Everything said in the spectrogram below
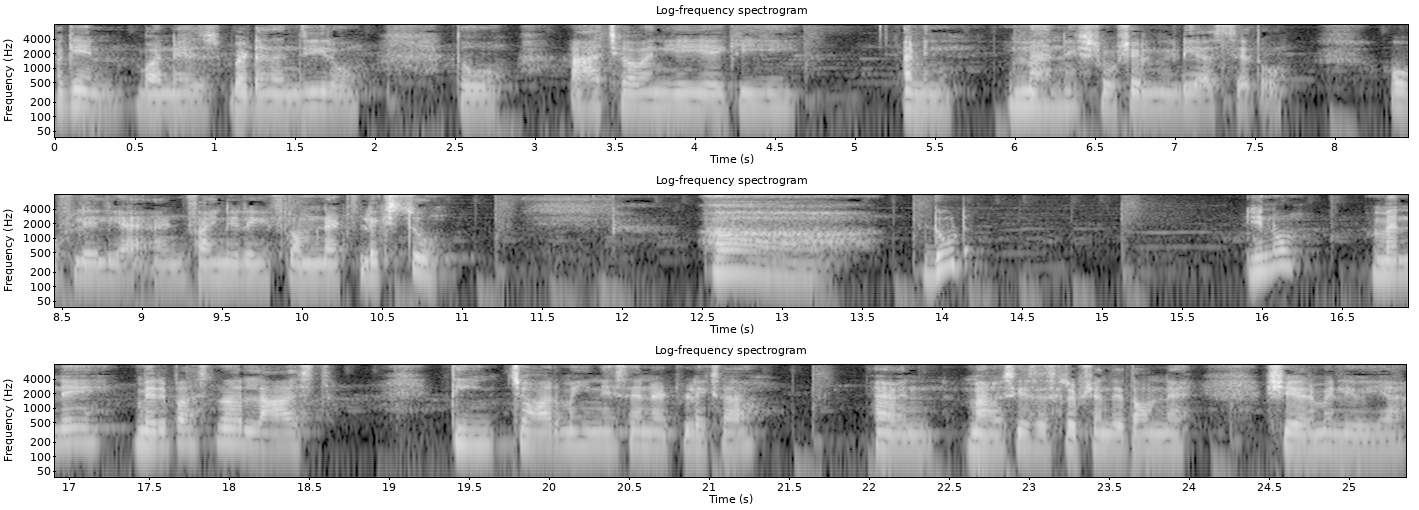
again one is better than zero तो आज का वन यही है कि आई मीन मैंने सोशल मीडिया से तो ऑफ़ ले लिया and finally from Netflix to dude you know मैंने, मेरे पास ना लास्ट तीन चार महीने से नेटफ्लिक्स आया आई मीन मैं उसकी सब्सक्रिप्शन देता हूँ, हमने शेयर में ली हुई है।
